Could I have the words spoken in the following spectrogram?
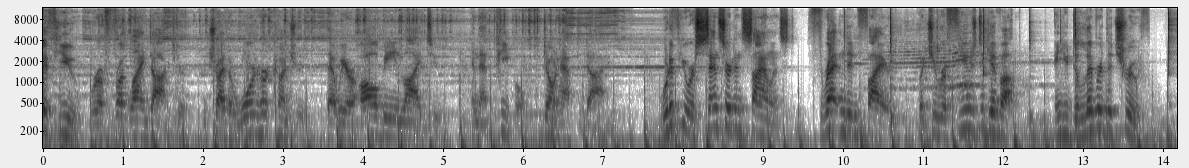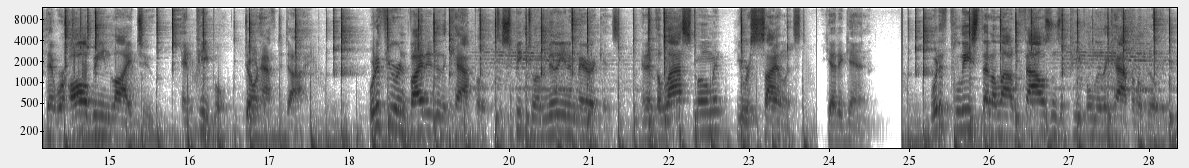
if you were a frontline doctor who tried to warn her country that we are all being lied to and that people don't have to die? What if you were censored and silenced, threatened and fired, but you refused to give up and you delivered the truth that we're all being lied to and people don't have to die? What if you were invited to the Capitol to speak to a million Americans and at the last moment you were silenced yet again? What if police then allowed thousands of people into the Capitol building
